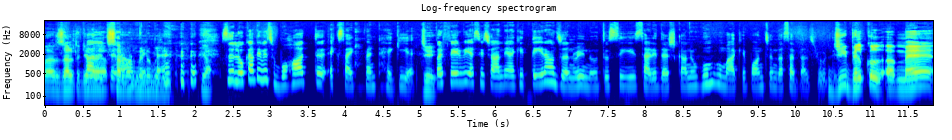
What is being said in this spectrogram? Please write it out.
ਰਿਜ਼ਲਟ ਜਿਹੜਾ ਸਰਵਣ ਉਹ ਮੈਨੂੰ ਮਿਲਿਆ। ਮਿਲੀ ਯਾ। ਸੋ ਲੋਕਾਂ ਦੇ ਵਿੱਚ ਬਹੁਤ ਐਕਸਾਈਟਮੈਂਟ ਹੈਗੀ ਹੈ। ਪਰ ਫਿਰ ਵੀ ਅਸੀਂ ਚਾਹੁੰਦੇ ਹਾਂ ਕਿ 13 ਜਨਵਰੀ ਨੂੰ ਤੁਸੀਂ ਸਾਡੇ ਦਰਸ਼ਕਾਂ ਨੂੰ ਹੁਮ ਹੁਮਾ ਕੇ ਪਹੁੰਚਣ ਦਾ ਸੱਦਾ ਜ਼ਰੂਰ ਜੀ ਬਿਲਕੁਲ। ਮੈਂ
